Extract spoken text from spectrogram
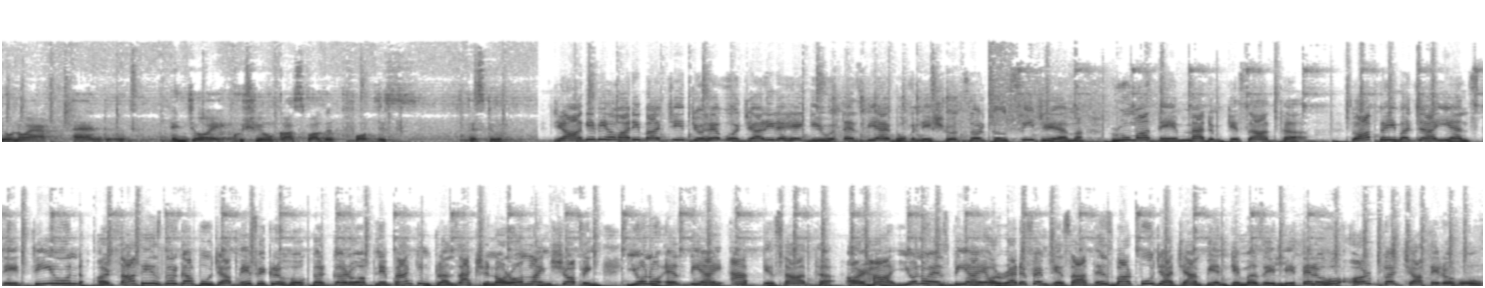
Yono app and uh, enjoy Khushiyon Ka Swagat for this festival. जी आगे भी हमारी बातचीत जो है वो जारी रहेगी with S B I Bhubaneswar circle C G M Ruma De madam के साथ तो आप कहीं मत जाइए एंड स्टे ट्यून्ड और साथ ही इस दुर्गा पूजा बेफिक्र होकर करो अपने बैंकिंग ट्रांजैक्शन और online shopping YONO S B I app के साथ। और हाँ योनो एस बी आई और रेड एफ़ एम के साथ इस बार पूजा चैंपियन के मज़े लेते रहो और बच जाते रहो।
